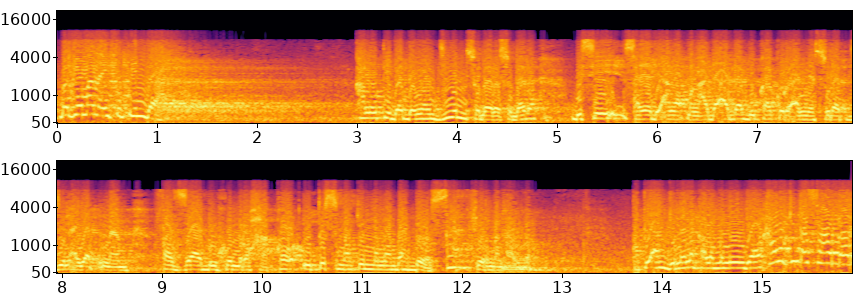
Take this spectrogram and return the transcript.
Bagaimana itu pindah? Kalau tidak dengan jin saudara-saudara bisi saya dianggap mengada-ada buka Qurannya surat jin ayat 6 fazaduhum rohako itu semakin menambah dosa firman Allah. Tapi am gimana kalau meninggal? Kalau kita sabar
